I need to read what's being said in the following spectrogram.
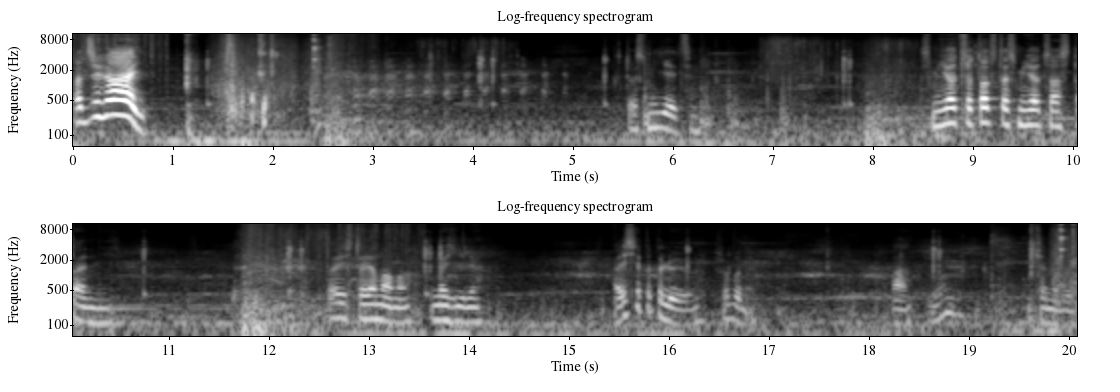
Поджигай! Хто сміється? Сміється тот, хто сміється останній. То есть твоя мама в могилі. А якщо я попалюю, що буде? А, ну, нічого не буде.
